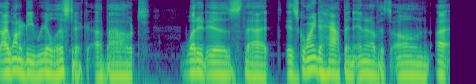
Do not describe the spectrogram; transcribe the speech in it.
I want to be realistic about what it is that is going to happen in and of its own, uh,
